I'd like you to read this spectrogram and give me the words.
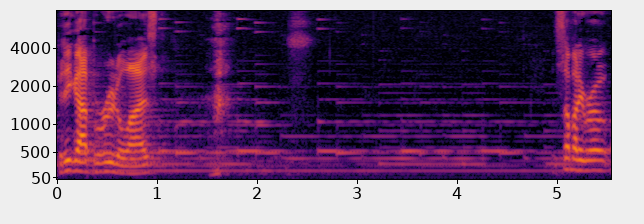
But he got brutalized. Somebody wrote,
